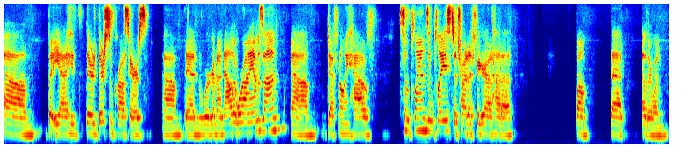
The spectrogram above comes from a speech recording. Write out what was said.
Um, but yeah, he's, there there's some crosshairs, um, and we're gonna now that we're on Amazon, um, definitely have some plans in place to try to figure out how to bump that other one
